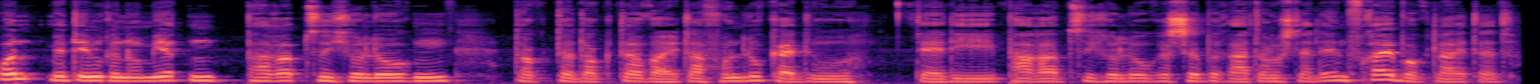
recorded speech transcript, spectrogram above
und mit dem renommierten Parapsychologen Dr. Dr. Walter von Lukadu, der die parapsychologische Beratungsstelle in Freiburg leitet.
